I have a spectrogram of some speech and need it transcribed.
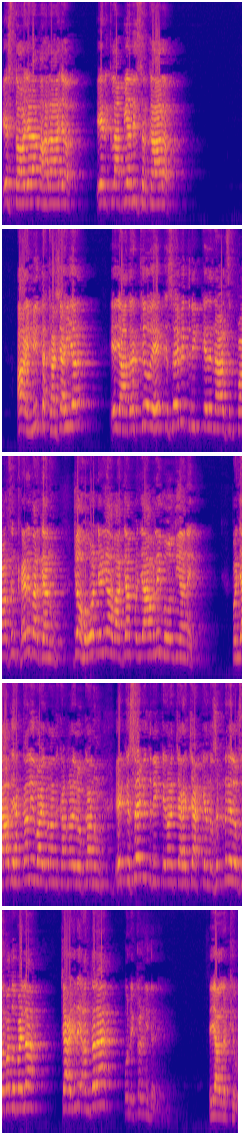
ਇਸ ਤੌਜਲਾ ਮਹਾਰਾਜ ਇਹ ਇਨਕਲਾਬੀਆਂ ਦੀ ਸਰਕਾਰ ਆ। ਇੰਨੀ ਧੱਕਾਸ਼ਾਹੀ ਯਾਰ, ਇਹ ਯਾਦ ਰੱਖਿਓ, ਇਹ ਕਿਸੇ ਵੀ ਤਰੀਕੇ ਦੇ ਨਾਲ ਸੁਖਪਾਲ ਸਿੰਘ ਖਹਿਰੇ ਵਰਗਿਆਂ ਨੂੰ ਜਾਂ ਹੋਰ ਜਿਹੜੀਆਂ ਆਵਾਜ਼ਾਂ ਪੰਜਾਬ ਲਈ ਬੋਲਦੀਆਂ ਨੇ, ਪੰਜਾਬ ਦੇ ਹੱਕਾਂ ਲਈ ਆਵਾਜ਼ ਬੁਲੰਦ ਕਰਨ ਵਾਲੇ ਲੋਕਾਂ ਨੂੰ, ਇਹ ਕਿਸੇ ਵੀ ਤਰੀਕੇ ਨਾਲ ਚਾਹੇ ਚੱਕ ਕੇ ਅੰਦਰ ਸੁੱਟਣਗੇ ਲੋਕ ਸਭਾ ਤੋਂ ਪਹਿਲਾਂ, ਚਾਹੇ ਜਿਹੜੇ ਅੰਦਰ ਹੈ ਉਹ ਨਿਕਲ ਨਹੀਂ ਦੇਣੇ ਇਹ ਯਾਦ ਰੱਖਿਓ।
